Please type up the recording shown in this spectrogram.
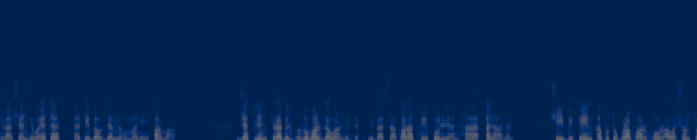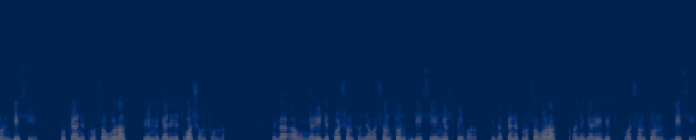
يبقى عشان هوايتها هتبقى قدامنا هماني أربعة. جاكلين traveled all over the world يبقى سافرت في كل أنحاء العالم. She became a photographer for Washington DC وكانت مصورة لمجلة واشنطن يبقى أو جريدة واشنطن يا واشنطن دي سي newspaper يبقى كانت مصورة لجريدة واشنطن دي سي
